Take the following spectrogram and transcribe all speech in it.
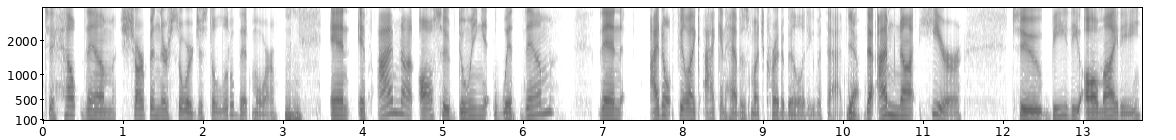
to help them sharpen their sword just a little bit more. Mm-hmm. And if I'm not also doing it with them, then I don't feel like I can have as much credibility with that. Yeah. That I'm not here to be the almighty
